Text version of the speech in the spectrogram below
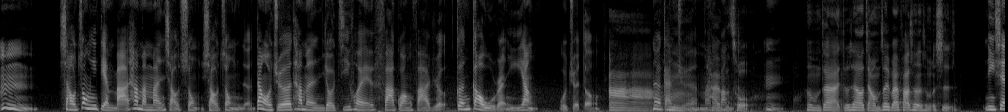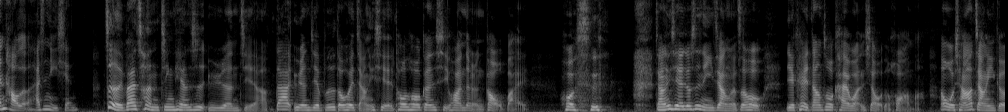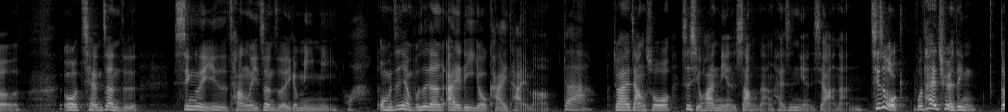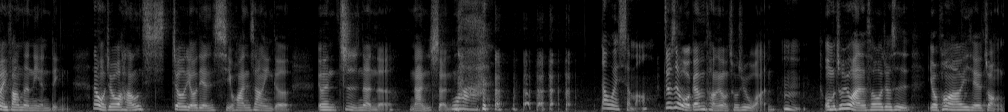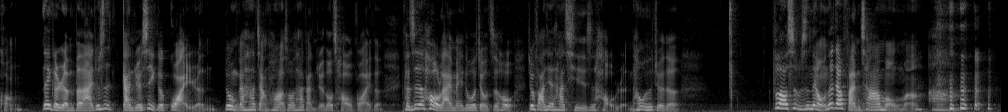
嗯，小众一点吧，他们蛮小众小众的，但我觉得他们有机会发光发热，跟告五人一样，我觉得啊，那感觉还不错。嗯。那我们再来就是要讲我们这礼拜发生了什么事。你先好了，还是你先？这礼拜趁今天是愚人节啊，大家愚人节不是都会讲一些偷偷跟喜欢的人告白，或是 讲一些就是你讲了之后也可以当做开玩笑的话嘛。那我想要讲一个我前阵子心里一直藏了一阵子的一个秘密。哇，我们之前不是跟艾丽有开台吗？对啊，就在讲说是喜欢年上男还是年下男。其实我不太确定对方的年龄，但我觉得我好像就有点喜欢上一个有点稚嫩的男生。哇，那为什么？就是我跟朋友出去玩，嗯，我们出去玩的时候，就是有碰到一些状况。那个人本来就是感觉是一个怪人，因为我们跟他讲话的时候，他感觉都超怪的。可是后来没多久之后，就发现他其实是好人，然后我就觉得，不知道是不是那种那叫反差萌吗？啊，你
